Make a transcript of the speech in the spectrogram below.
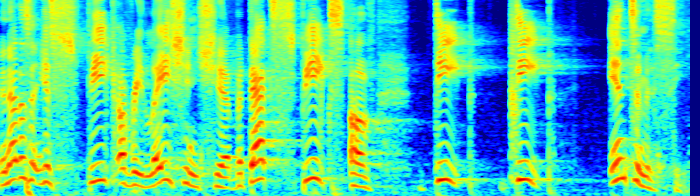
And that doesn't just speak of relationship, but that speaks of deep, deep intimacy.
